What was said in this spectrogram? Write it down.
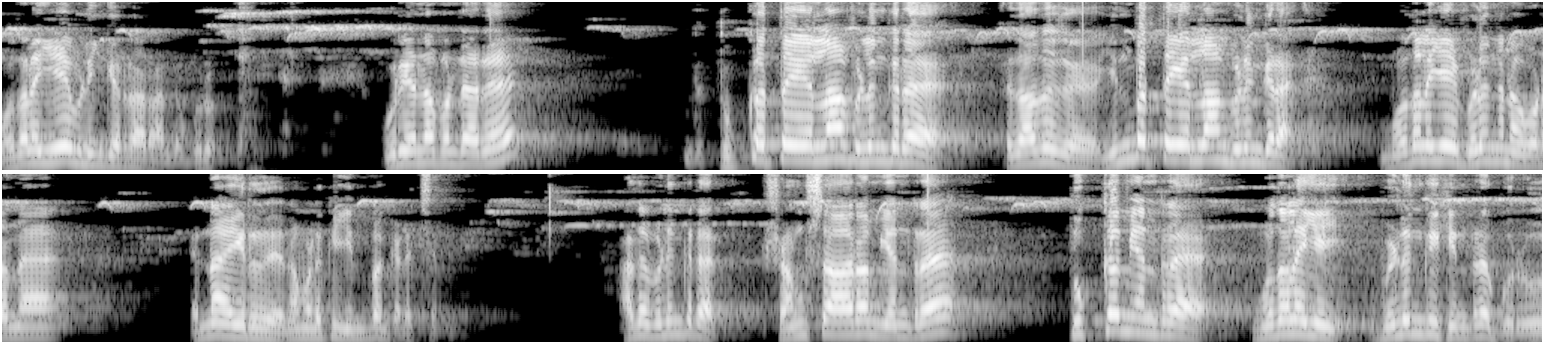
முதலையே விழுங்கிடுறாராம் அந்த குரு. குரு என்ன பண்ணுறாரு இந்த துக்கத்தை எல்லாம் விழுங்குற ஏதாவது இன்பத்தை எல்லாம் விழுங்குற முதலையே விழுங்கின உடனே என்ன ஆயிடுது நம்மளுக்கு இன்பம் கிடைச்சிது அதை விழுங்குறார். சம்சாரம் என்ற துக்கம் என்ற முதலையை விழுங்குகின்ற குரு.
